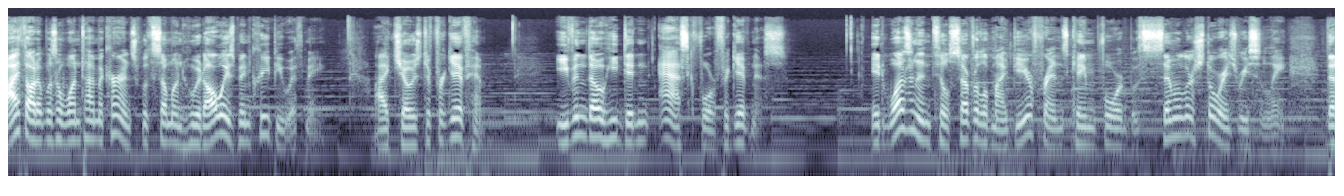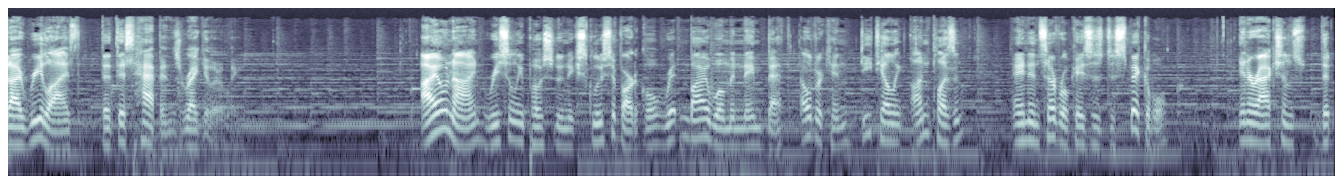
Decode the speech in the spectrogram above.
I thought it was a one time occurrence with someone who had always been creepy with me. I chose to forgive him, even though he didn't ask for forgiveness. It wasn't until several of my dear friends came forward with similar stories recently that I realized that this happens regularly. IO9 recently posted an exclusive article written by a woman named Beth Elderkin detailing unpleasant, and in several cases despicable, interactions that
